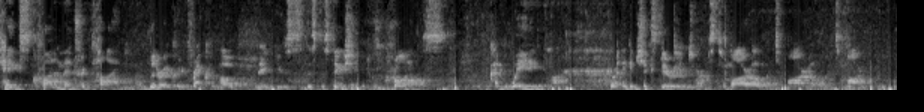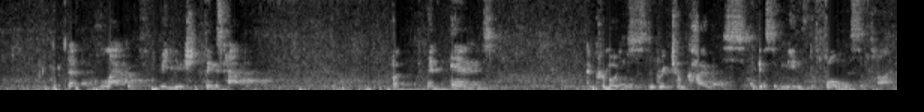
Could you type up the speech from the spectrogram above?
takes chronometric time. Literary critic Frank Kermode uses this distinction between chronos, kind of waiting time, where I think in Shakespearean terms, tomorrow and tomorrow and tomorrow. That lack of mediation, things happen. But an end, and Kermode uses the Greek term kairos, I guess it means the fullness of time.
